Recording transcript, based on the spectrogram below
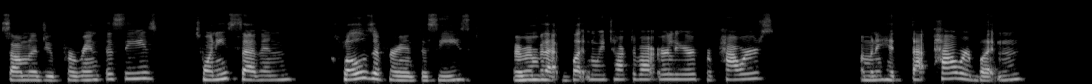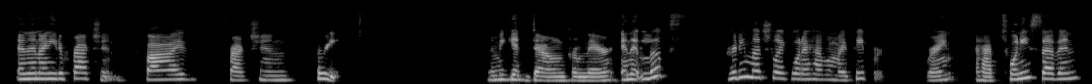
So I'm going to do parentheses 27, close a parentheses. Remember that button we talked about earlier for powers? I'm going to hit that power button. And then I need a fraction, 5 fraction 3. Let me get down from there. And it looks pretty much like what I have on my paper, right? I have 27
